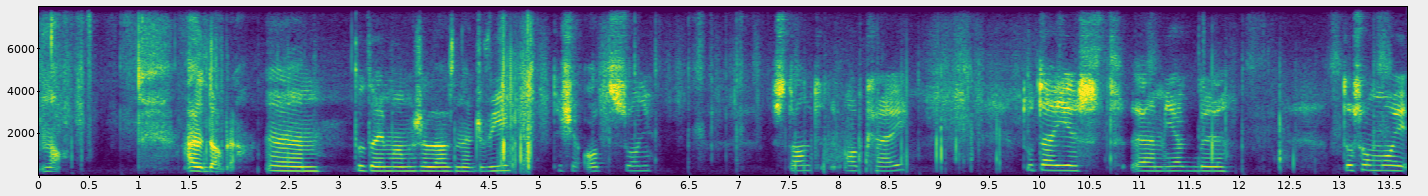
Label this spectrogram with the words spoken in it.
no. Ale dobra. Ym, tutaj mam żelazne drzwi. Ty się odsuń. Stąd, okej. Tutaj jest em, jakby to są moje,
